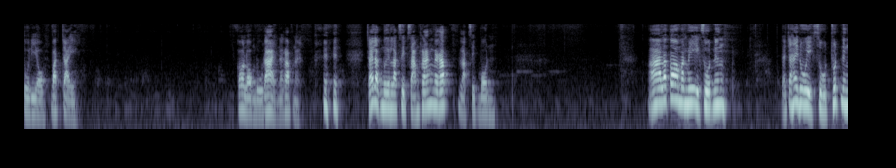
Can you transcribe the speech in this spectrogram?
ตัวเดียววัดใจ ก็ลองดูได้นะครับนะใช้หลักหมื่นหลักสิบสามครั้งนะครับ หลักสิบบนอ่าแล้วก็มันมีอีกสูตรหนึ่งเดี๋ยวจะให้ดูอีกสูตรชุดหนึ่ง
